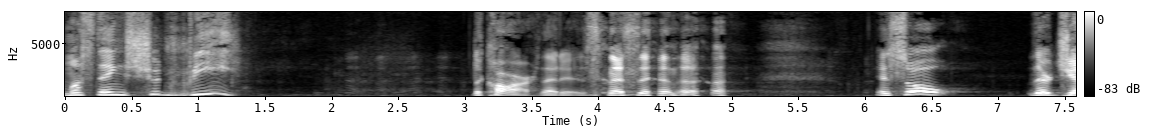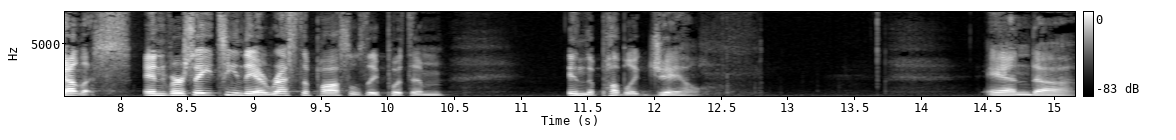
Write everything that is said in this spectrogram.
Mustangs shouldn't be. The car, that is. and so they're jealous. In verse 18, they arrest the apostles, they put them in the public jail. And uh,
